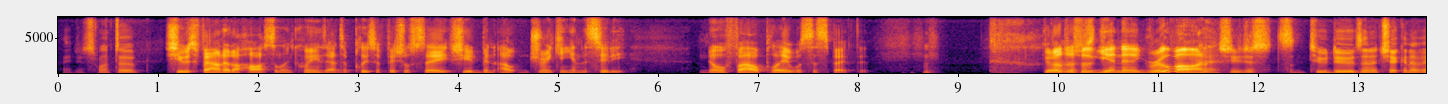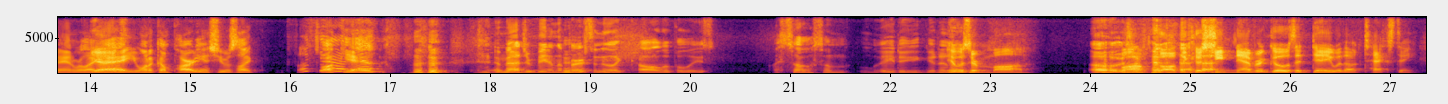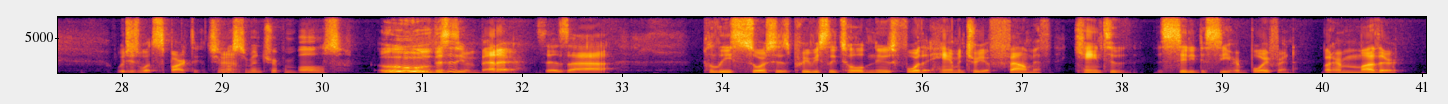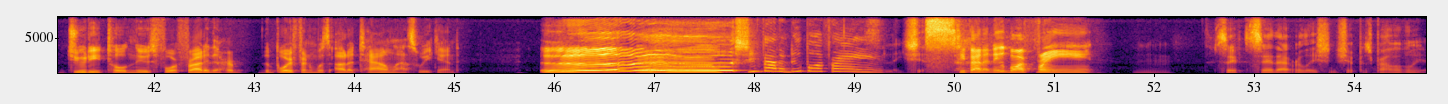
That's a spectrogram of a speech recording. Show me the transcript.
I just went to. She was found at a hostel in Queens after police officials say she had been out drinking in the city. No foul play was suspected. Girl just was getting in a groove on. Yeah, she just two dudes and a chick in a van were like, Yeah. "Hey, you want to come party?" And she was like, Fuck "Fuck yeah!" Imagine being the person to like call the police. I saw some lady get in. It was her mom. Oh, it was Mom her- called because she never goes a day without texting, which is what sparked the She concern. must have been tripping balls. Ooh, this is even better. It says uh, police sources previously told News 4 that Hammondtree of Falmouth came to the city to see her boyfriend, but her mother, Judy, told News 4 Friday that her the boyfriend was out of town last weekend. Oh, she found a new boyfriend. She found a new boyfriend. Safe to say that relationship is probably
